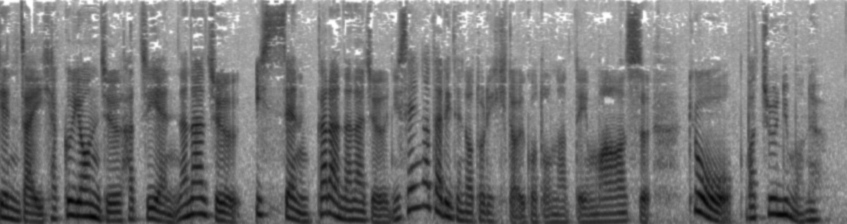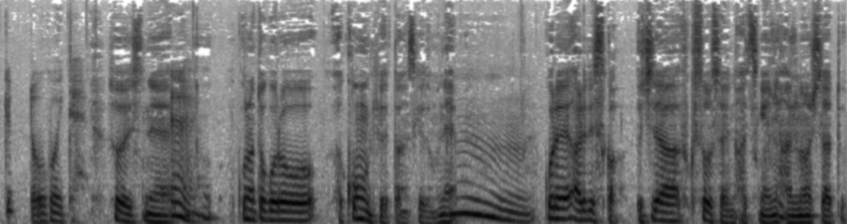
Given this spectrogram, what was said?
現在148円71銭から72銭あたりでの取引ということになっています。今日、場中にもね、キュッと動いて。そうですね。ええ、このところ、小動きだったんですけどもね。これ、あれですか、内田副総裁の発言に反応したと。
